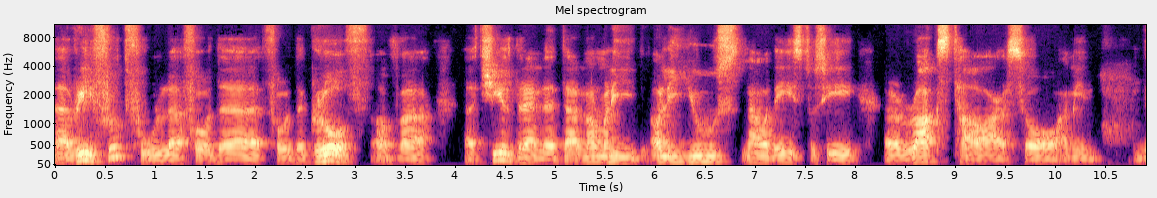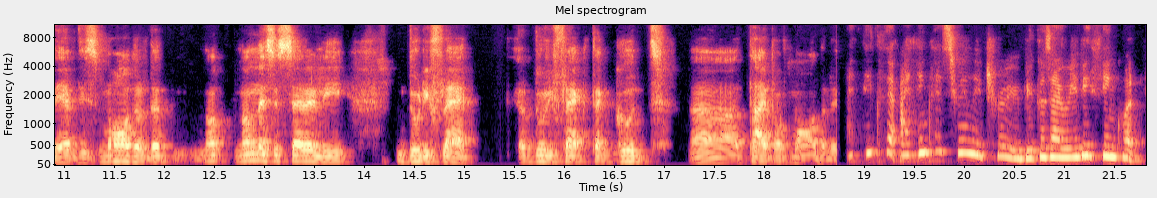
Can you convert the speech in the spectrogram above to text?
uh, really fruitful uh, for the for the growth of uh, uh, children that are normally only used nowadays to see uh, rock stars. So I mean, they have this model that not not necessarily do reflect do reflect a good uh, type of model. I think that I think that's really true because I really think what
